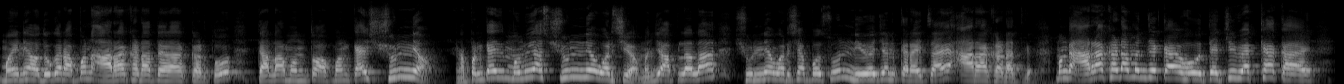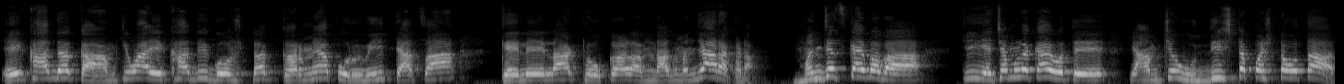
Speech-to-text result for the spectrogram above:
महिने अगोदर आपण आराखडा तयार करतो. त्याला म्हणतो आपण काय? शून्य. आपण काय म्हणूया? शून्य वर्ष. म्हणजे आपल्याला शून्य वर्षापासून नियोजन करायचं आहे आराखडात मग आराखडा म्हणजे काय हो? त्याची व्याख्या काय? एखादं काम किंवा एखादी गोष्ट करण्यापूर्वी त्याचा केलेला ठोकळ अंदाज म्हणजे आराखडा. म्हणजेच काय बाबा? की याच्यामुळे काय होते? की आमचे उद्दिष्ट स्पष्ट होतात.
